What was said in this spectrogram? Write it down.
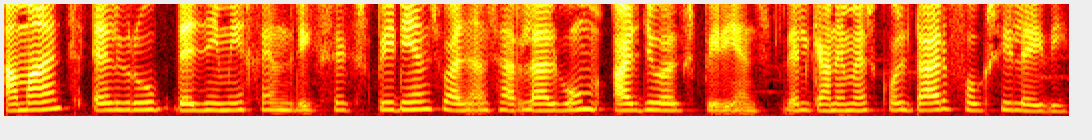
A maig, el grup de Jimi Hendrix Experience va llançar l'àlbum Are You Experience, del que anem a escoltar Foxy Lady.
